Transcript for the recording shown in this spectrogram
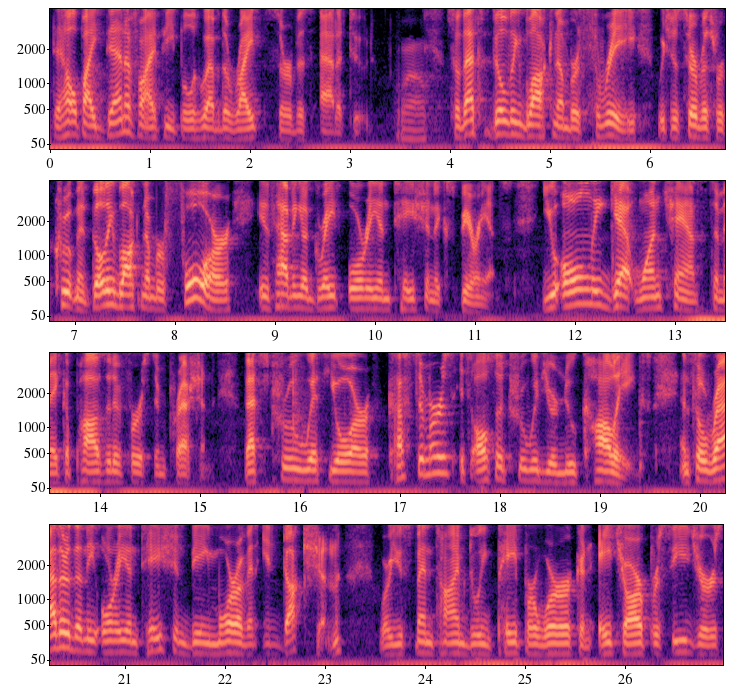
to help identify people who have the right service attitude. Wow. So that's building block number three, which is service recruitment. Building block number four is having a great orientation experience. You only get one chance to make a positive first impression. That's true with your customers, it's also true with your new colleagues. And so rather than the orientation being more of an induction, where you spend time doing paperwork and HR procedures,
